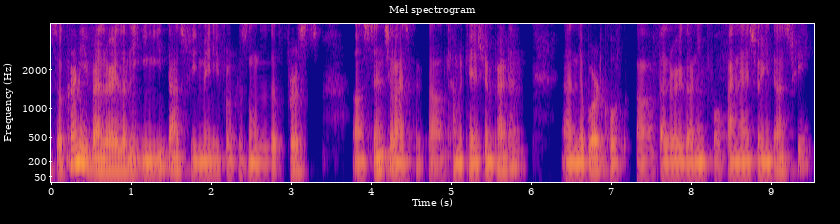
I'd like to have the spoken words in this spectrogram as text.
So currently federated learning in industry mainly focus on the first uh, centralized uh, communication pattern and the vertical uh, federated learning for financial industry.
